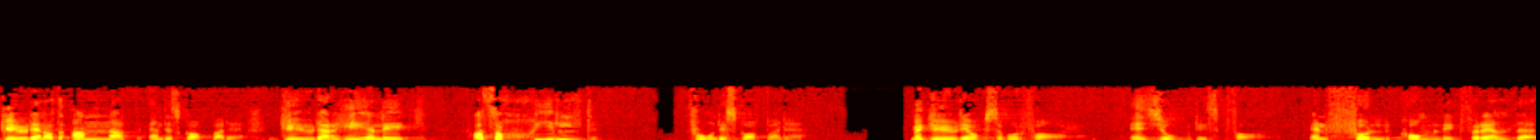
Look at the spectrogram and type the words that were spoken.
Gud är något annat än det skapade. Gud är helig, alltså skild från det skapade. Men Gud är också vår far, en jordisk far, en fullkomlig förälder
